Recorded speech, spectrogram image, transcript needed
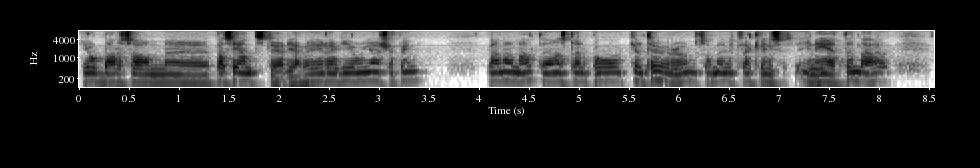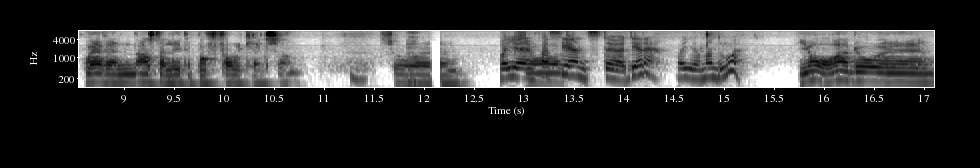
Jobbar som eh, patientstödjare i Region Jönköping. Bland annat är anställd på Kulturrum som är utvecklingsenheten där och även anställd lite på Folkhälsan. Så, mm. Vad gör en ja, patientstödjare? Vad gör man då? Ja, då eh,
